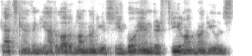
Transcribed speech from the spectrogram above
CAT scans, and you have a lot of lung nodules. So you go in, there's three lung nodules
